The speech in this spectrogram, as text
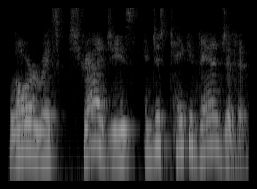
lower risk strategies and just take advantage of them.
